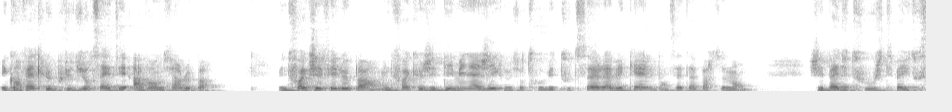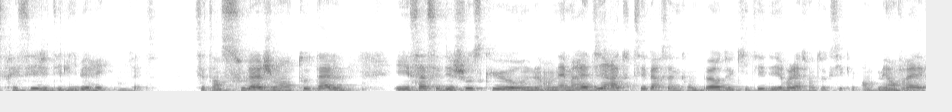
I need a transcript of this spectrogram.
et qu'en fait le plus dur ça a été avant de faire le pas. Une fois que j'ai fait le pas, une fois que j'ai déménagé, que je me suis retrouvée toute seule avec elle dans cet appartement, j'ai pas du tout, j'étais pas du tout stressée, j'étais libérée en fait c'est un soulagement total. Et ça, c'est des choses qu'on on aimerait dire à toutes ces personnes qui ont peur de quitter des relations toxiques. Mais en vrai,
